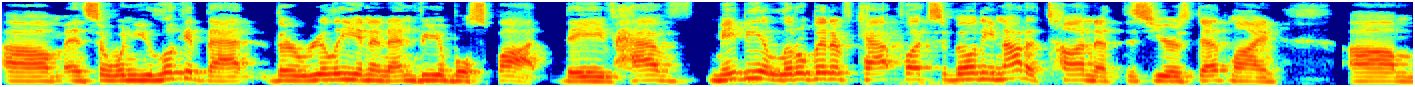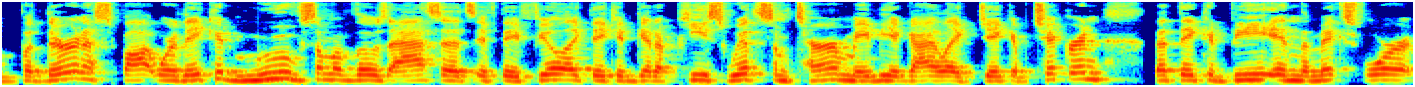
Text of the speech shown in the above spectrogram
Um, and so when you look at that, they're really in an enviable spot. They have maybe a little bit of cap flexibility, not a ton at this year's deadline, um, but they're in a spot where they could move some of those assets if they feel like they could get a piece with some term, maybe a guy like Jakob Chychrun that they could be in the mix for. It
